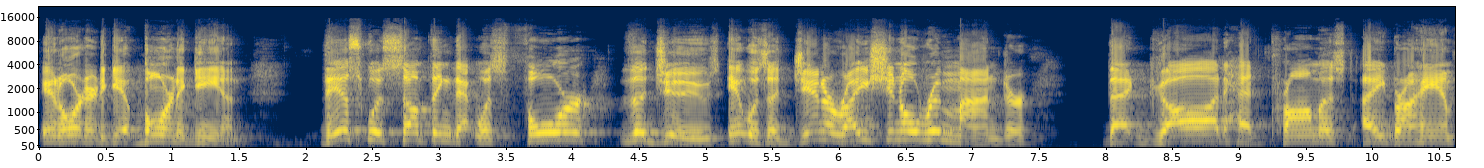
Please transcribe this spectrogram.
in order to get born again. This was something that was for the Jews. It was a generational reminder that God had promised Abraham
